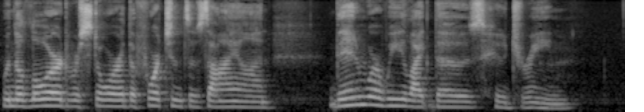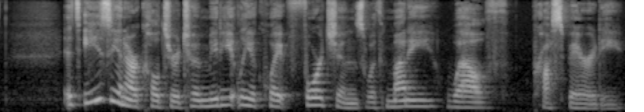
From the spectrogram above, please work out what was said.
when the Lord restored the fortunes of Zion, then were we like those who dream. It's easy in our culture to immediately equate fortunes with money, wealth, prosperity.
